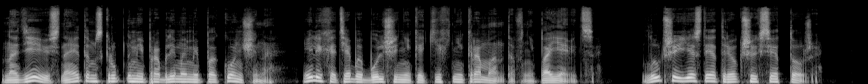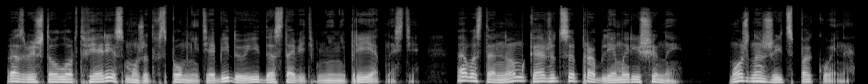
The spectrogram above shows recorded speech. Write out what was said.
Надеюсь, на этом с крупными проблемами покончено. Или хотя бы больше никаких некромантов не появится. Лучше, если отрекшихся тоже. Разве что лорд Фиорес может вспомнить обиду и доставить мне неприятности. А в остальном, кажется, проблемы решены. Можно жить спокойно.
